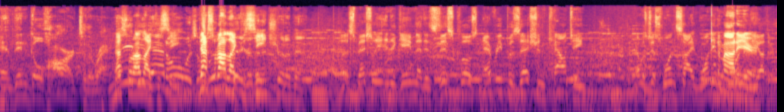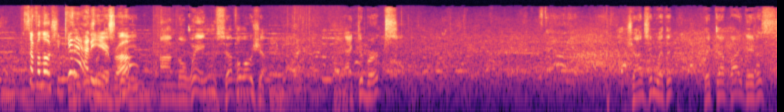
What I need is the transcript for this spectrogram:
and then go hard to the rack. That's what I like to see. hole was a That's what I like to bigger than see. It should have been. Especially in a game that is this close, every possession counting. That was just one side wanting Get him outta than here. the other. Sefolosha, get out of here, bro. On the wing, Sefolosha. Back to Burks. Johnson with it. Picked up by Davis.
